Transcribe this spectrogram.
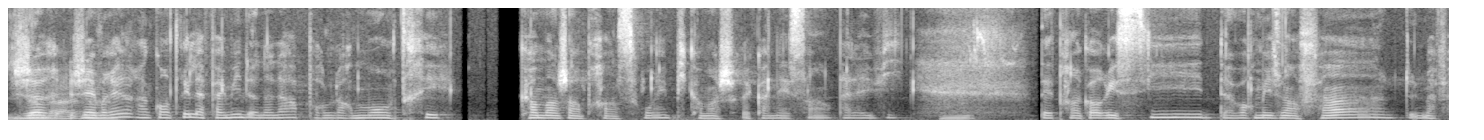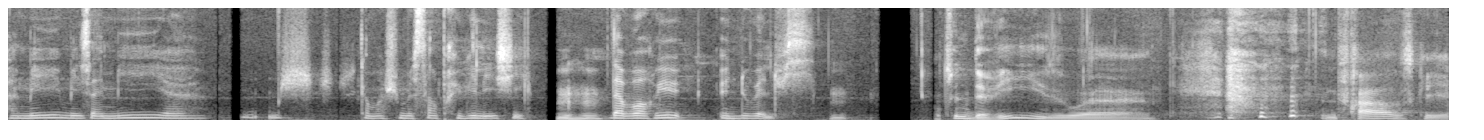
J'aimerais rencontrer la famille de donneur pour leur montrer comment j'en prends soin, puis comment je suis reconnaissante à la vie. Mm. D'être encore ici, d'avoir mes enfants, de ma famille, mes amis. Euh, comment je me sens privilégiée mm-hmm. d'avoir eu une nouvelle vie. Mm. As-tu une devise ou euh, une phrase qui,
